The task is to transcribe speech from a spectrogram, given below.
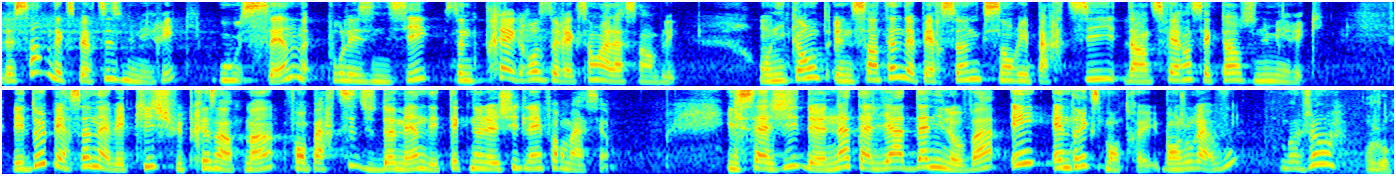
Le Centre d'expertise numérique, ou CEN pour les initiés, c'est une très grosse direction à l'Assemblée. On y compte une centaine de personnes qui sont réparties dans différents secteurs du numérique. Les deux personnes avec qui je suis présentement font partie du domaine des technologies de l'information. Il s'agit de Natalia Danilova et Hendrix Montreuil. Bonjour à vous. Bonjour. Bonjour.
